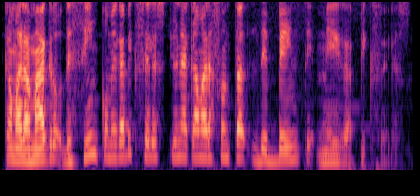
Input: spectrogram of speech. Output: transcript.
cámara macro de 5 megapíxeles y una cámara frontal de 20 megapíxeles.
